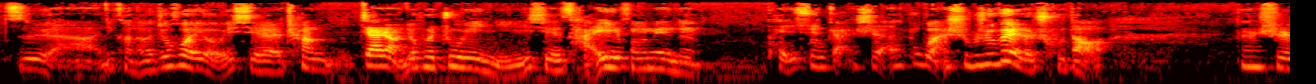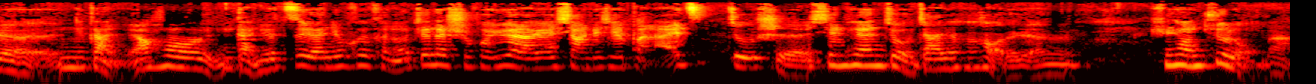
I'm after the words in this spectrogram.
资源啊，你可能就会有一些唱，家长就会注意你一些才艺方面的培训展示，不管是不是为了出道。但是你感，然后你感觉资源就会可能真的是会越来越像这些本来就是先天就有家境很好的人身上聚拢吧。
